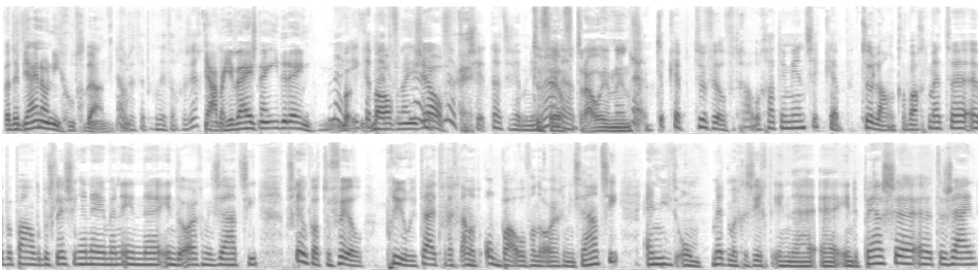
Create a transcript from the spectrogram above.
wat heb jij nou niet goed gedaan? Nou, dat heb ik net al gezegd. Ja, maar je wijst naar iedereen. Nee, be- ik heb behalve net- naar jezelf. Nee, dat, is, dat is helemaal niet Te waar. veel Nou, vertrouwen in mensen. Ja, t- ik heb te veel vertrouwen gehad in mensen. Ik heb te lang gewacht met eh, bepaalde beslissingen nemen in, eh, in de organisatie. Misschien ook wat te veel prioriteit gelegd aan het opbouwen van de organisatie. En niet om met mijn gezicht in, eh, eh, in de pers eh, te zijn.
